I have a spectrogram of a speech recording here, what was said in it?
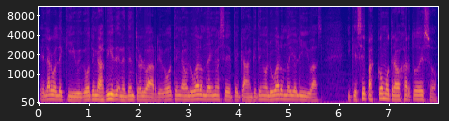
el árbol de kiwi, que vos tengas vid en el, dentro del barrio, que vos tengas un lugar donde hay nueces de pecan, que tengas un lugar donde hay olivas, y que sepas cómo trabajar todo eso,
